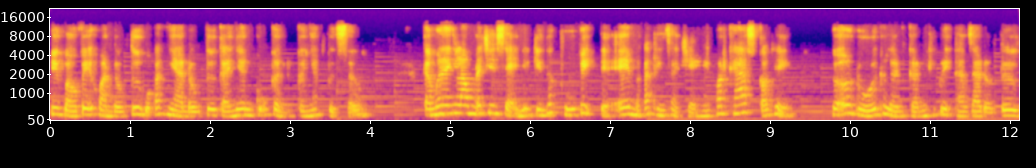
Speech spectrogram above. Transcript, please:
Việc bảo vệ khoản đầu tư của các nhà đầu tư cá nhân cũng cần được cân nhắc từ sớm. Cảm ơn anh Long đã chia sẻ những kiến thức thú vị để em và các thính giả trẻ nghe podcast có thể gỡ rối các lần cấn khi quyết định tham gia đầu tư.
